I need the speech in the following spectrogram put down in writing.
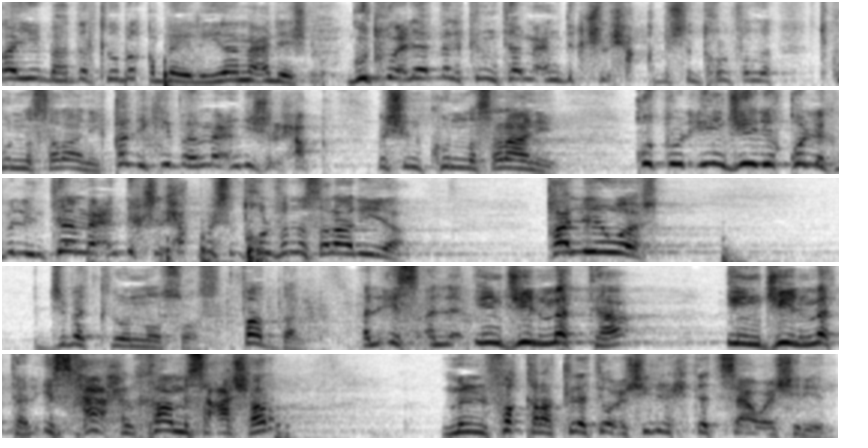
طيب هدرت له بالقبيليه معليش. قلت له على بالك أنت ما عندكش الحق باش تدخل تكون نصراني. قال لي كيفاه ما عنديش الحق باش نكون نصراني؟ قلت له الإنجيل يقول لك باللي انت ما عندكش الحق باش تدخل في النصرانية. قال لي واش؟ جبت له النصوص. تفضل. الإص... الإنجيل متى؟ إنجيل متى؟ الإصحاح الخامس عشر من الفقرة 23 حتى 29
